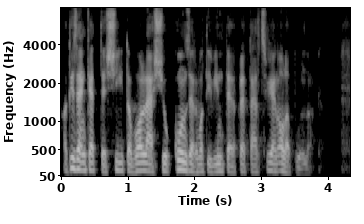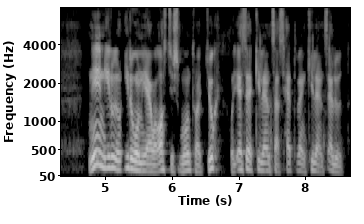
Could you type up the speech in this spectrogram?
a 12-es síta vallásjog konzervatív interpretációján alapulnak. Némi iróniával azt is mondhatjuk, hogy 1979 előtt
